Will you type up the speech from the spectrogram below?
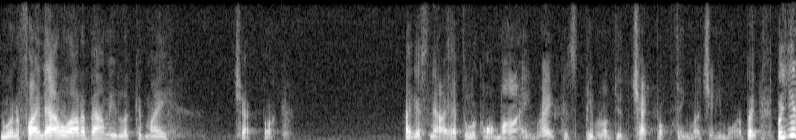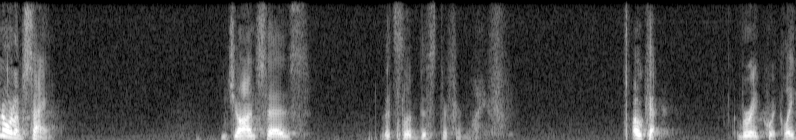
You want to find out a lot about me? Look at my checkbook. I guess now I have to look online, right? Because people don't do the checkbook thing much anymore. But, but you know what I'm saying. John says, let's live this different life. Okay, very quickly.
